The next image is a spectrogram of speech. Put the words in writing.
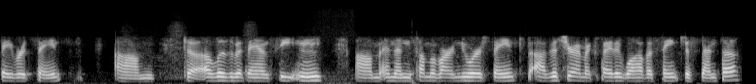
favorite saints. Um, to Elizabeth Ann Seton, um, and then some of our newer saints. Uh, this year, I'm excited. We'll have a Saint Jacinta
